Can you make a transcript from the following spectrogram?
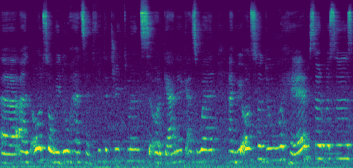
uh, and also we do hands and feet treatments, organic as well, and we also do hair services,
